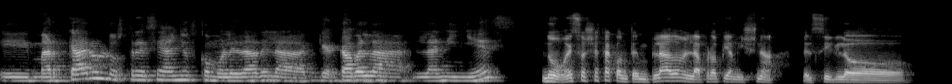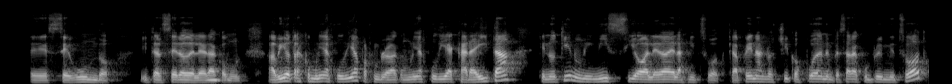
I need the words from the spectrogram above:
eh, marcaron los 13 años como la edad de la que acaba la, la niñez. No, eso ya está contemplado en la propia Mishnah del siglo eh, segundo y tercero de la era común. Había otras comunidades judías, por ejemplo, la comunidad judía caraíta, que no tiene un inicio a la edad de las mitzvot, que apenas los chicos pueden empezar a cumplir mitzvot,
